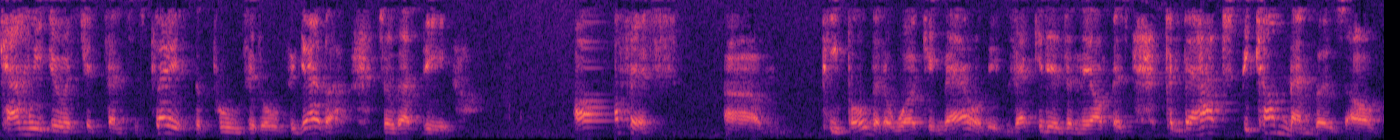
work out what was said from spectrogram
Can we do a Six Senses place that pulls it all together so that the office um, people that are working there or the executives in the office can perhaps become members of,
